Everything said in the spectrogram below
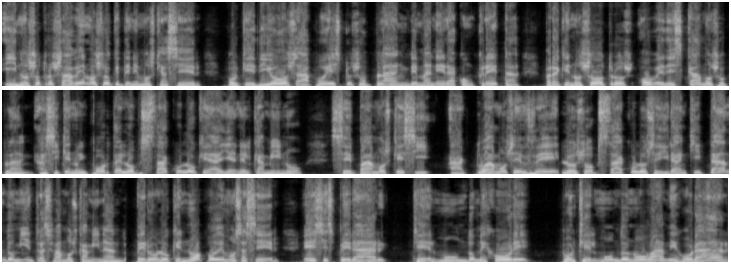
Y nosotros sabemos lo que tenemos que hacer porque Dios ha puesto su plan de manera concreta para que nosotros obedezcamos su plan. Así que no importa el obstáculo que haya en el camino, sepamos que si actuamos en fe, los obstáculos se irán quitando mientras vamos caminando. Pero lo que no podemos hacer es esperar que el mundo mejore porque el mundo no va a mejorar.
